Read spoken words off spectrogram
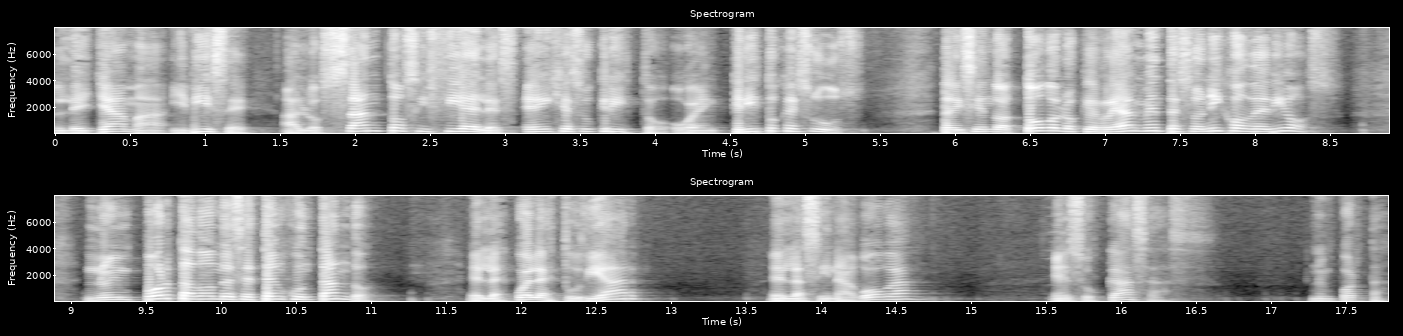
le llama y dice a los santos y fieles en Jesucristo o en Cristo Jesús, está diciendo a todos los que realmente son hijos de Dios. No importa dónde se estén juntando, en la escuela estudiar, en la sinagoga, en sus casas, no importa.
